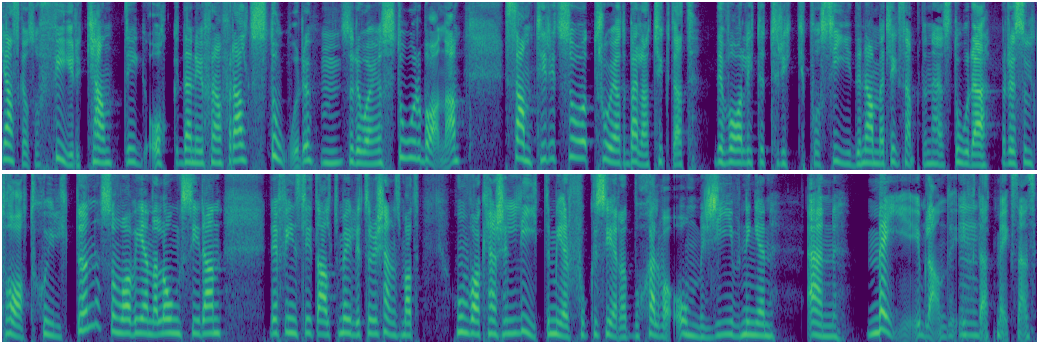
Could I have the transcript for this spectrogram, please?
ganska så fyrkantig och den är ju framförallt stor. Så det var ju en stor bana. Samtidigt så tror jag att Bella tyckte att det var lite tryck på sidorna med till exempel den här stora resultatskylten som var vid ena långsidan. Det finns lite allt möjligt och det kändes som att hon var kanske lite mer fokuserad på själva omgivningen än mig ibland, if that makes sense.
